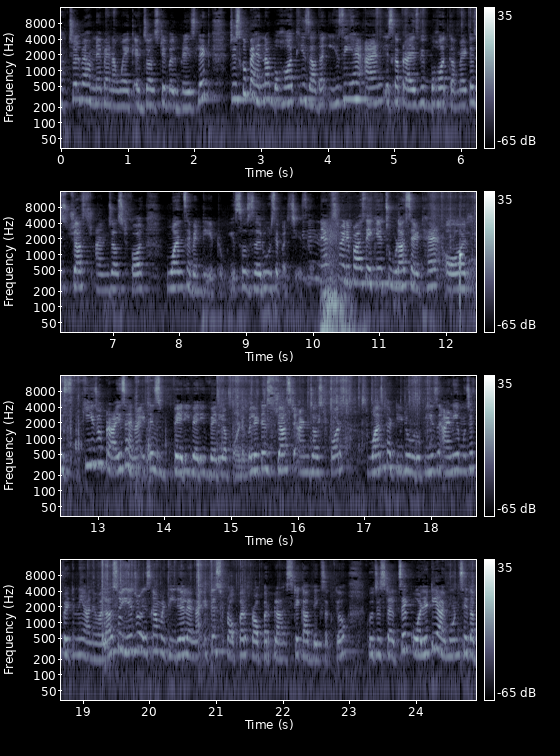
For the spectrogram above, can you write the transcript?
एक्चुअल में हमने पहना हुआ है एक एडजस्टेबल ब्रेसलेट जिसको पहनना बहुत ही ज़्यादा ईजी है एंड इसका प्राइस भी बहुत कम है। It is just and just for one seventy eight rupees so ज़रूर से परचेज नेक्स्ट मेरे पास एक ये चूड़ा सेट है और इसकी जो प्राइस है ना it is very very very affordable it is just and just for one thirty two rupees and ये मुझे फिट नहीं आने वाला। सो so ये जो इसका मटीरियल है ना it is proper proper plastic आप देख सकते हो। कुछ इस टाइप से quality I won't say the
